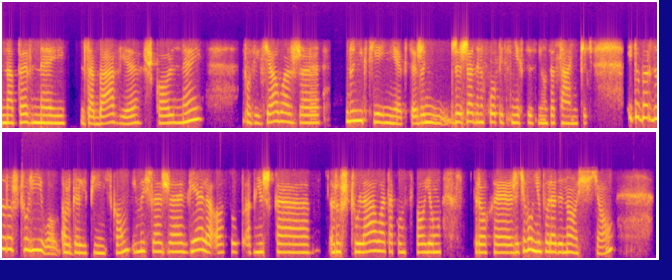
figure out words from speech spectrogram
na pewnej zabawie szkolnej powiedziała, że no nikt jej nie chce, że, że żaden chłopiec nie chce z nią zatańczyć. I to bardzo rozczuliło Olgę Lipińską i myślę, że wiele osób Agnieszka rozczulała taką swoją trochę życiową nieporadnością,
